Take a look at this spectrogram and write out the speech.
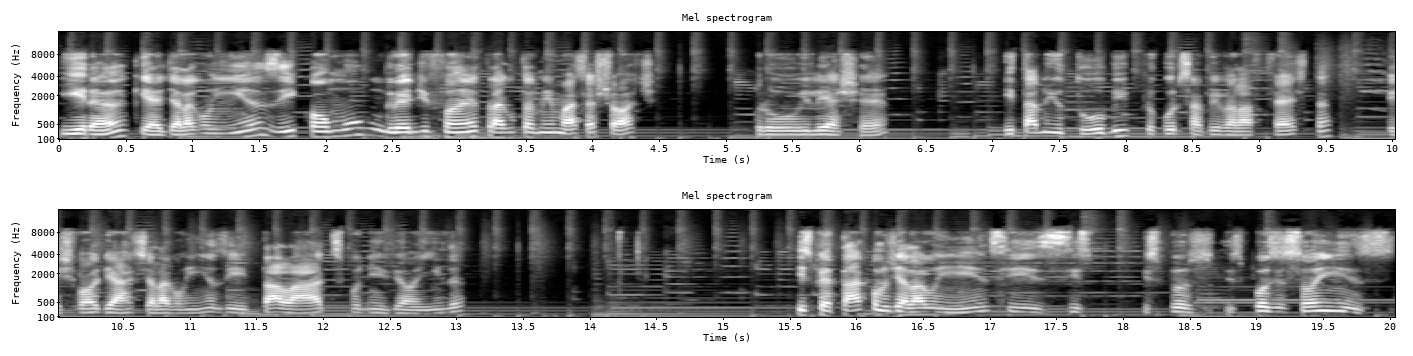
Irã, que é de Alagoinhas, e como um grande fã, eu trago também Márcia Short pro Iliaxé. E tá no YouTube, procure saber, vai lá, Festa Festival de Arte de Alagoinhas e está lá disponível ainda. Espetáculos de alagoenses, exposições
